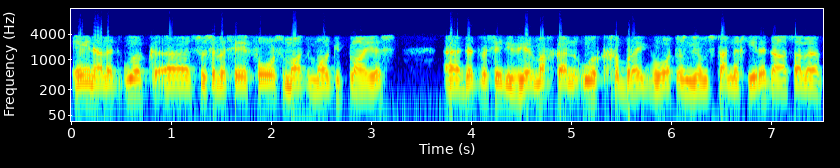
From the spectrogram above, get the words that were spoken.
en hulle het ook uh, soos hulle sê force multipliers. Uh, dit wil sê die weermag kan ook gebruik word in die omstandighede. Daar sal 'n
